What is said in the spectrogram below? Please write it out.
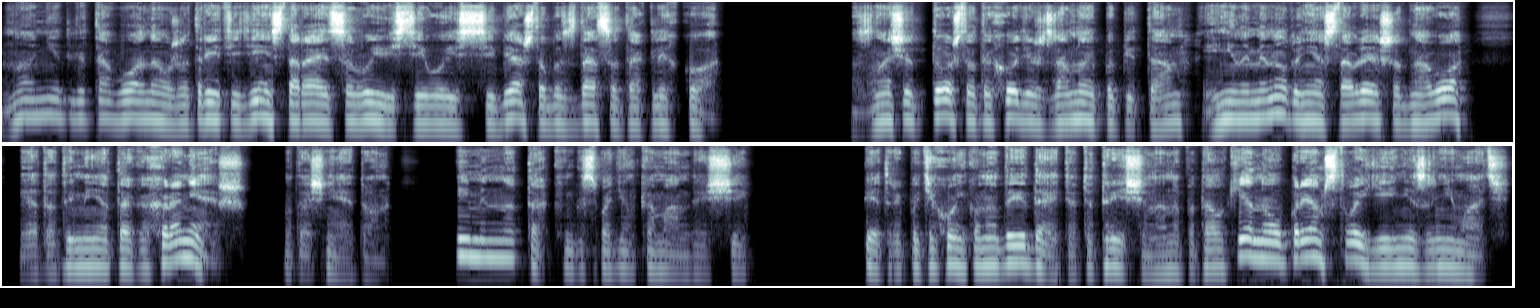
Но не для того она уже третий день старается вывести его из себя, чтобы сдаться так легко. «Значит, то, что ты ходишь за мной по пятам и ни на минуту не оставляешь одного, «Это ты меня так охраняешь», — уточняет он. «Именно так, господин командующий». Петре потихоньку надоедает эта трещина на потолке, но упрямство ей не занимать.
